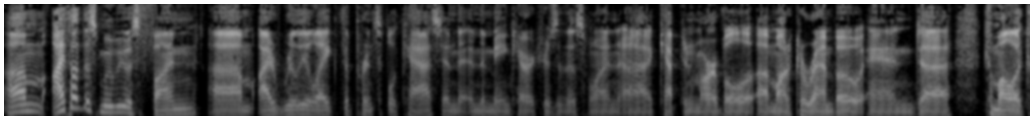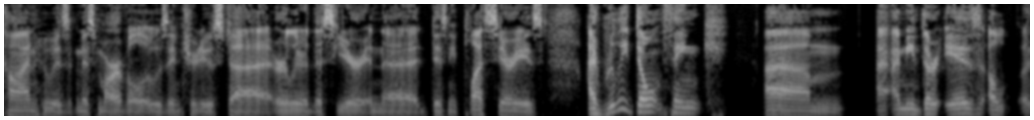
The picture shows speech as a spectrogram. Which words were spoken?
Um, I thought this movie was fun. Um, I really like the principal cast and the and the main characters in this one: uh, Captain Marvel, uh, Monica Rambeau, and uh, Kamala Khan, who is Miss Marvel, who was introduced uh, earlier this year in the Disney Plus series. I really don't think. Um, I, I mean, there is a, uh,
